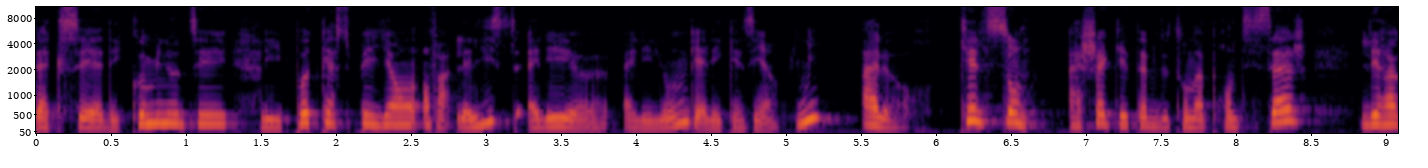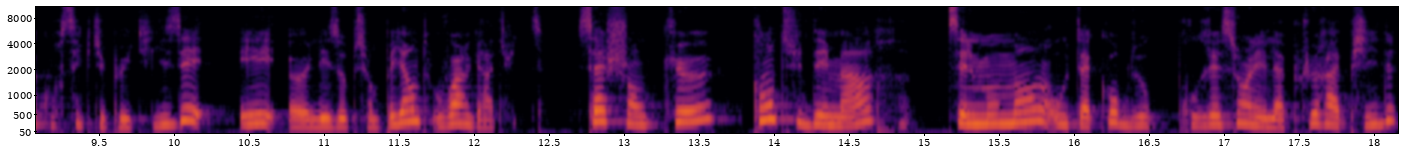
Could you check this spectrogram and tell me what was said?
d'accès à des communautés, les podcasts payants. Enfin, la liste, elle est, euh, elle est longue, elle est quasi infinie. Alors, quels sont à chaque étape de ton apprentissage les raccourcis que tu peux utiliser et les options payantes, voire gratuites Sachant que quand tu démarres, c'est le moment où ta courbe de progression est la plus rapide.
